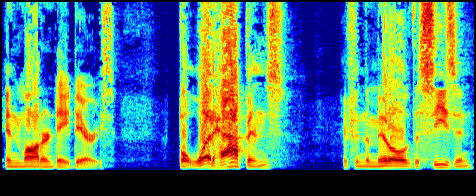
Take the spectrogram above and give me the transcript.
in modern day dairies. But what happens if in the middle of the season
